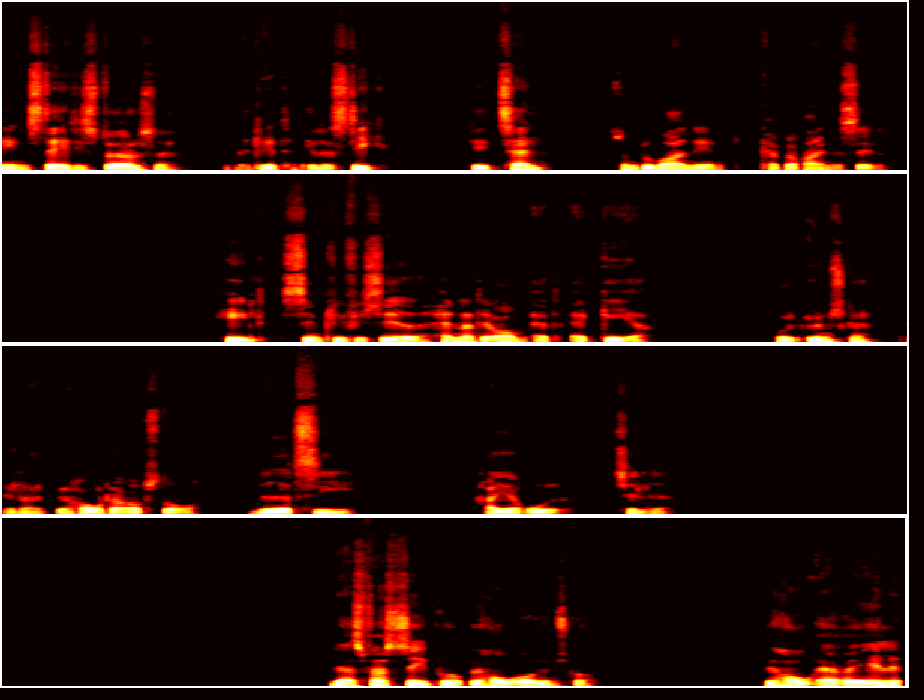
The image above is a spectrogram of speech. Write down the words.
det er en statisk størrelse med lidt elastik. Det er et tal, som du meget nemt kan beregne selv. Helt simplificeret handler det om at agere på et ønske eller et behov, der opstår ved at sige, har jeg råd til det? Lad os først se på behov og ønsker. Behov er reelle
